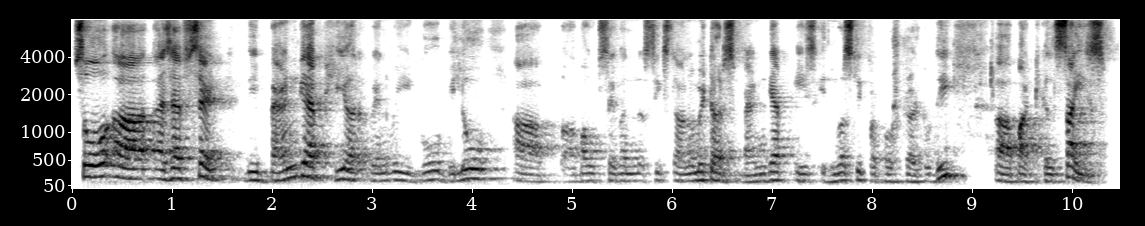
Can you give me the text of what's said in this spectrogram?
So uh, as I've said, the band gap here, when we go below uh, about seven, six nanometers, band gap is inversely proportional to the uh, particle size.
